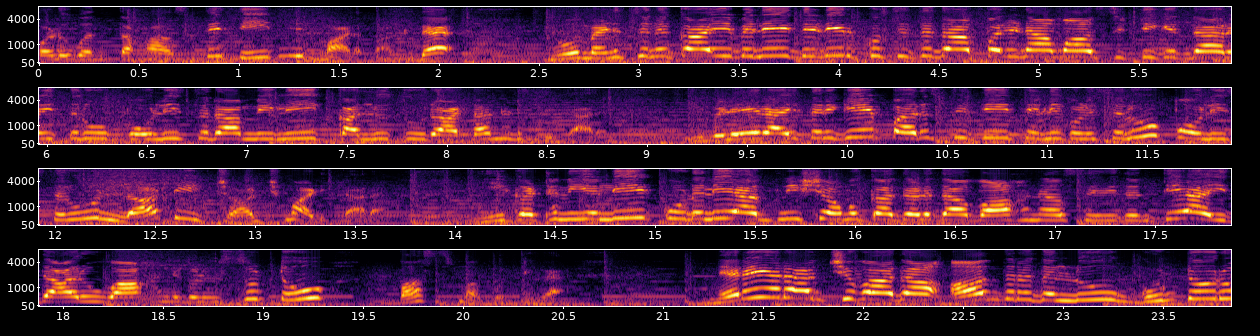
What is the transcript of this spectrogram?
ಪಡುವಂತಹ ಸ್ಥಿತಿ ನಿರ್ಮಾಣವಾಗಿದೆ. ನೋ ಮೆಣಸಿನಕಾಯಿ ಬೆಲೆ ದಿಢೀರ್ ಕುಸಿತದ ಪರಿಣಾಮ ಸಿಟ್ಟಿಗೆದ್ದ ರೈತರು ಪೊಲೀಸರ ಮೇಲೆ ಕಲ್ಲು ತೂರಾಟ ನಡೆಸಿದ್ದಾರೆ. ಈ ವೇಳೆ ರೈತರಿಗೆ ಪರಿಸ್ಥಿತಿ ತಿಳಿಗೊಳಿಸಲು ಪೊಲೀಸರು ಲಾಠಿ ಚಾರ್ಜ್ ಮಾಡಿದ್ದಾರೆ. ಈ ಘಟನೆಯಲ್ಲಿ ಕೂಡಲೇ ಅಗ್ನಿಶಾಮಕ ದಳದ ವಾಹನ ಸೇರಿದಂತೆ ಐದಾರು ವಾಹನಗಳು ಸುಟ್ಟು ಭಸ್ಮಗೊಂಡಿವೆ ನೆರೆಯ ರಾಜ್ಯವಾದ ಆಂಧ್ರದಲ್ಲೂ ಗುಂಟೂರು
